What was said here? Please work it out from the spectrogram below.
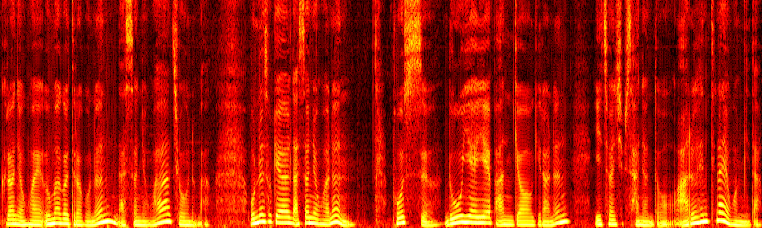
그런 영화의 음악을 들어보는 낯선 영화, 좋은 음악. 오늘 소개할 낯선 영화는 보스, 노예의 반격이라는 2014년도 아르헨티나 영화입니다.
